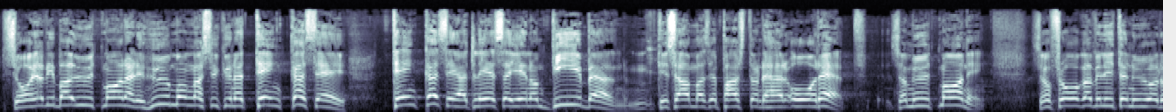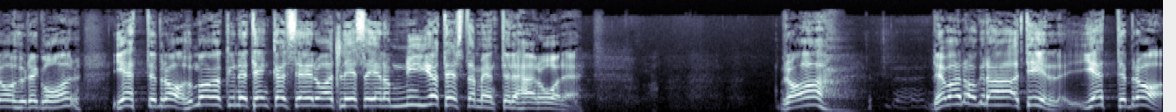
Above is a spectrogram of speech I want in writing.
Så jag vill bara utmana dig, hur många skulle kunna tänka sig tänka sig att läsa igenom Bibeln tillsammans med pastorn det här året som utmaning. Så frågar vi lite nu och då hur det går. Jättebra. Hur många kunde tänka sig då att läsa igenom nya testamentet det här året? Bra. Det var några till. Jättebra.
